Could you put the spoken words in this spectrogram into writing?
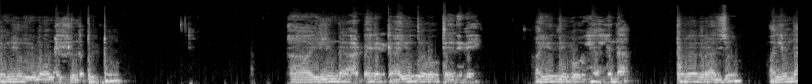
ಬೆಂಗಳೂರು ವಿಮಾನ ನಿಲ್ದಾಣದಿಂದ ಬಿಟ್ಟು ಇಲ್ಲಿಂದ ಡೈರೆಕ್ಟ್ ಅಯೋಧ್ಯೆ ಹೋಗ್ತಾ ಇದೀವಿ ಅಯೋಧ್ಯೆಗೆ ಹೋಗಿ ಅಲ್ಲಿಂದ ಪ್ರಯಾಗ್ರಾಜು, ಅಲ್ಲಿಂದ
